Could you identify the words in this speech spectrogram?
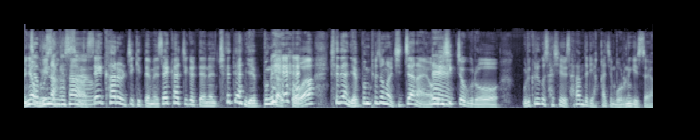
왜냐면 우리는 못생겼어요. 항상 셀카를 찍기 때문에 셀카 찍을 때는 최대한 예쁜 각도와 최대한 예쁜 표정을 짓잖아요. 네. 의식적으로. 우리 그리고 사실 사람들이 한 가지 모르는 게 있어요.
